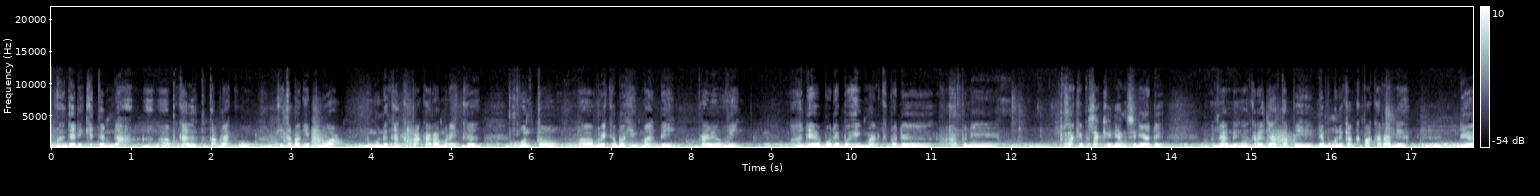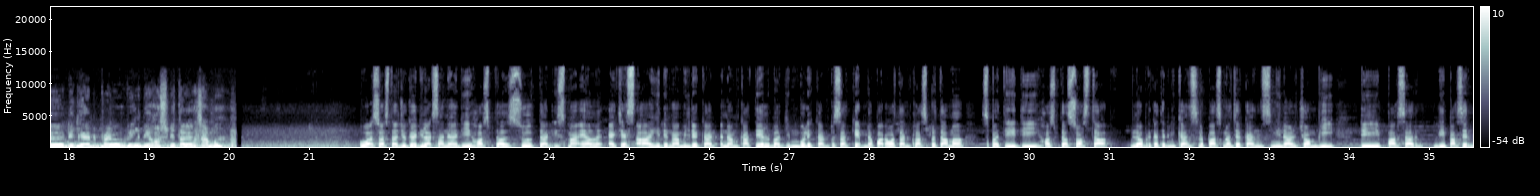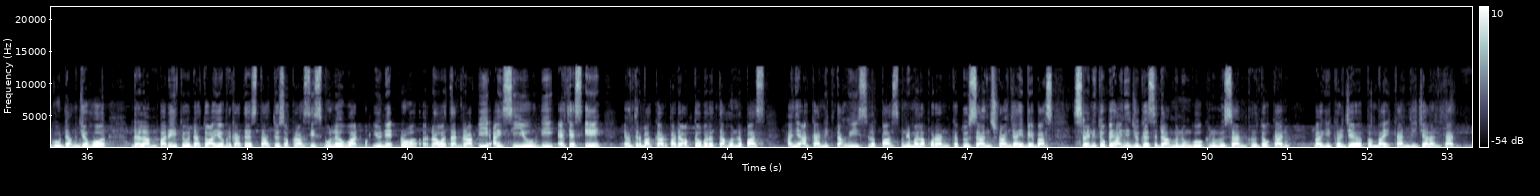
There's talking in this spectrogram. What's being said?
Ha, jadi kita tidak uh, perkara itu tak berlaku. Kita bagi peluang menggunakan kepakaran mereka untuk uh, mereka berkhidmat di private wing. Dia boleh berkhidmat kepada apa ni pesakit-pesakit yang sedia ada dengan dengan kerajaan tapi dia menggunakan kepakaran dia dia dengan private wing di hospital yang sama Wad swasta juga dilaksana di Hospital Sultan Ismail HSI dengan menyediakan enam katil bagi membolehkan pesakit mendapat rawatan kelas pertama seperti di hospital swasta. Beliau berkata demikian selepas melancarkan seminar Combi di pasar di Pasir Gudang Johor. Dalam pada itu Datuk Ayub berkata status operasi semula wad unit rawatan terapi ICU di HSA yang terbakar pada Oktober tahun lepas hanya akan diketahui selepas menerima laporan keputusan Suruhanjaya bebas. Selain itu pihaknya juga sedang menunggu kelulusan peruntukan bagi kerja pembaikan dijalankan.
